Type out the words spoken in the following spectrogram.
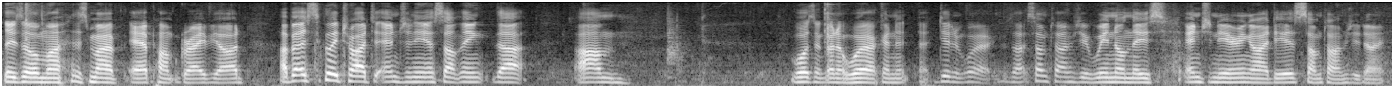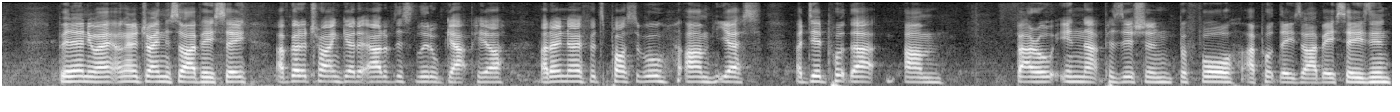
These are my this is my air pump graveyard. I basically tried to engineer something that um, wasn't going to work, and it, it didn't work. It's like sometimes you win on these engineering ideas, sometimes you don't. But anyway, I'm going to drain this IBC. I've got to try and get it out of this little gap here. I don't know if it's possible. Um, yes, I did put that um, barrel in that position before I put these IBCs in.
